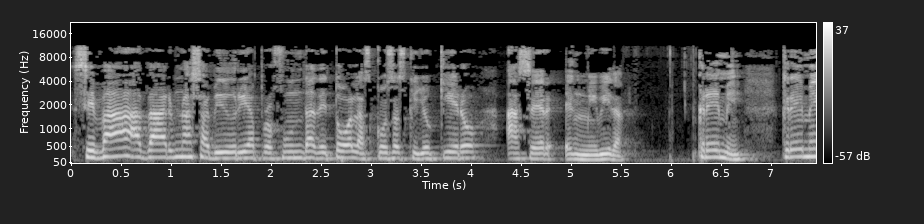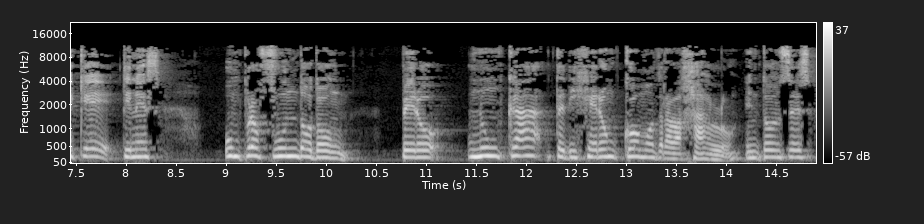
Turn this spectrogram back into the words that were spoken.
se va a dar una sabiduría profunda de todas las cosas que yo quiero hacer en mi vida. Créeme, créeme que tienes un profundo don, pero nunca te dijeron cómo trabajarlo. Entonces,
